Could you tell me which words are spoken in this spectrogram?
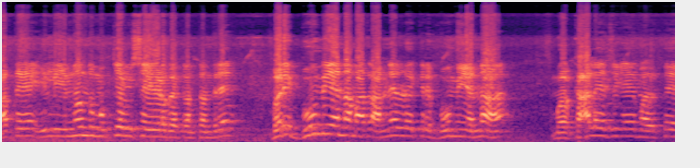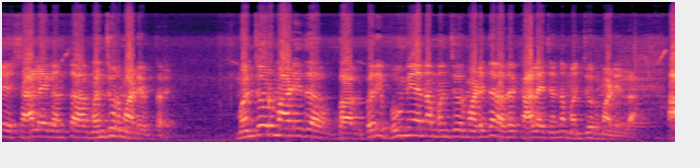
ಮತ್ತೆ ಇಲ್ಲಿ ಇನ್ನೊಂದು ಮುಖ್ಯ ವಿಷಯ ಹೇಳ್ಬೇಕಂತಂದ್ರೆ, ಬರೀ ಭೂಮಿಯನ್ನ ಮಾತ್ರ, ಹನ್ನೆರಡು ಎಕರೆ ಭೂಮಿಯನ್ನ ಕಾಲೇಜಿಗೆ ಮತ್ತೆ ಶಾಲೆಗಂತ ಮಂಜೂರು ಮಾಡಿರ್ತಾರೆ. ಮಂಜೂರು ಮಾಡಿದ ಬರೀ ಭೂಮಿಯನ್ನ ಮಂಜೂರು ಮಾಡಿದ್ದಾರೆ ಅದರ ಕಾಲೇಜನ್ನ ಮಂಜೂರು ಮಾಡಿಲ್ಲ. ಆ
